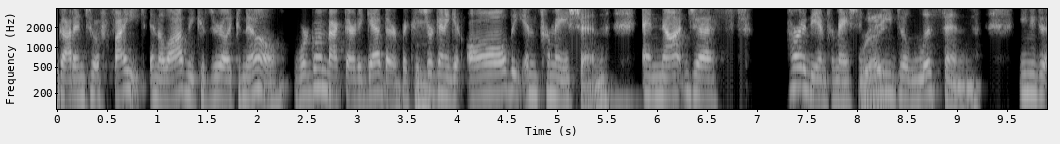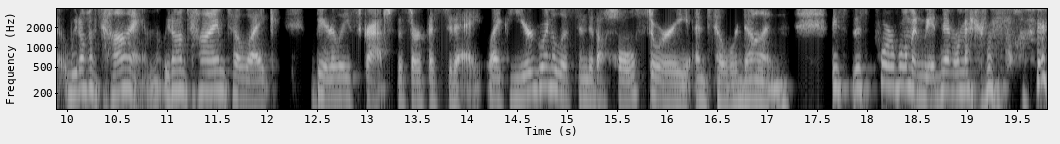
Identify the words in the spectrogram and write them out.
got into a fight in the lobby because we were like, no, we're going back there together because mm. you're going to get all the information and not just part of the information. Right. You need to listen. You need to, we don't have time. We don't have time to like barely scratch the surface today. Like you're going to listen to the whole story until we're done. This, this poor woman, we had never met her before.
